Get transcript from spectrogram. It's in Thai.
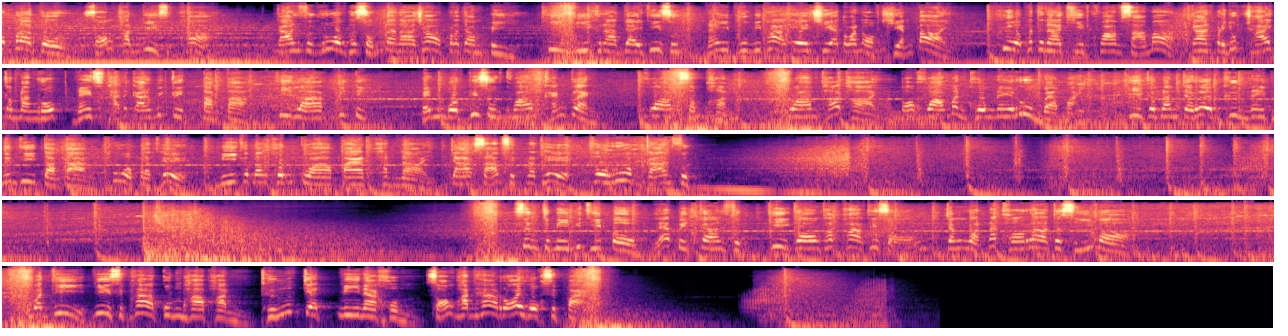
คอมราโก2025 การฝึกร่วมผสมนานาชาติประจำปี ที่มีขนาดใหญ่ที่สุดในภูมิภาคเอเชียตะวันออกเฉียงใต้ เพื่อพัฒนาขีดความสามารถการประยุกต์ใช้กำลังรบในสถานการณ์วิกฤตต่างๆ ที่หลากมิติ เป็นบทพิสูจน์ความแข็งแกร่ง ความสัมพันธ์ ความท้าทายต่อความมั่นคงในรูปแบบใหม่ ที่กำลังจะเริ่มขึ้นในพื้นที่ต่างๆ ทั่วประเทศ มีกำลังคนกว่า 8,000 นาย จาก 30 ประเทศเข้าร่วมการฝึก ซึ่งจะมีพิธีเปิดและปิดการฝึกที่กองทัพภาคที่ 2 จังหวัดนครราชสีมา วันที่ 25 กุมภาพันธ์ ถึง 7 มีนาคม 2568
